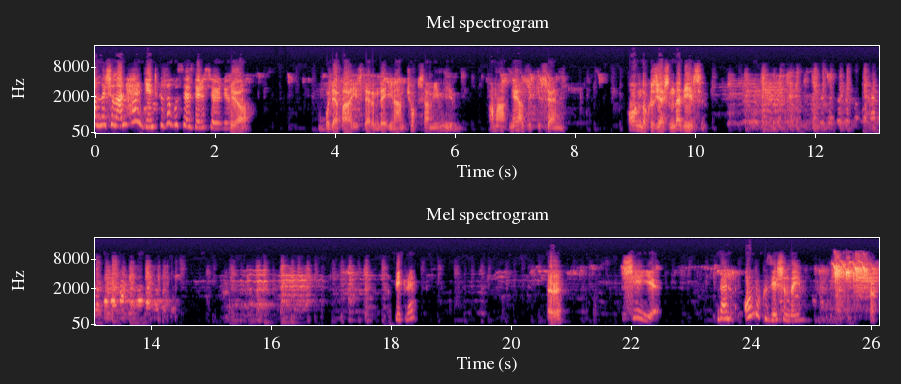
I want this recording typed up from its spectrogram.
Anlaşılan her genç kıza bu sözleri söylüyorsun. Yo. Bu defa hislerimde inan çok samimiyim. Ama ne yazık ki sen 19 yaşında değilsin. Fikret, Evet. şey... Ben 19 yaşındayım.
